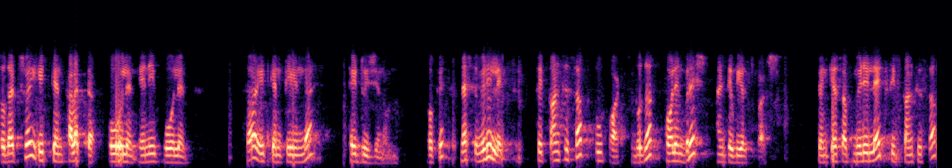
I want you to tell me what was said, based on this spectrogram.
So that's why it can collect pollen, any pollen. So it can clean the head region. Okay. Next, middle legs. So it consists of two parts. Those are pollen brush and tibial spurs. So in case of middle legs, it consists of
